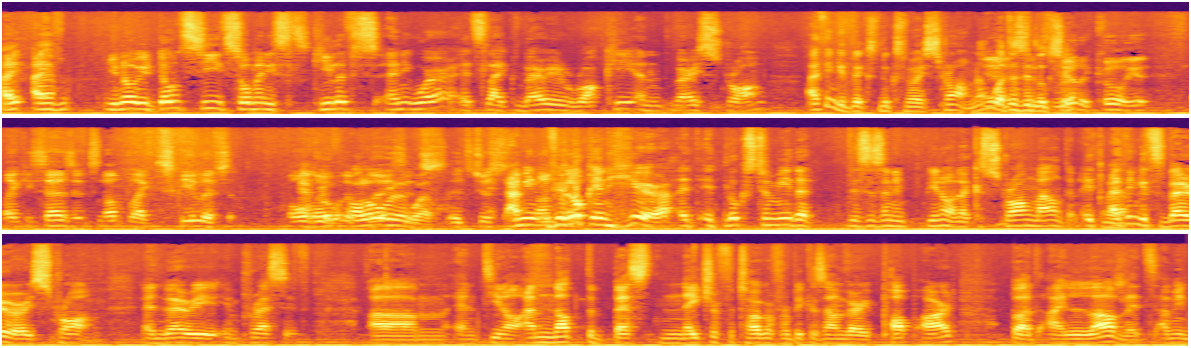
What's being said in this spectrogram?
i i have you know you don't see so many ski lifts anywhere it's like very rocky and very strong i think it looks looks very strong no Yeah, what does it look like? really cool. You, like he says, it's not like ski lifts all Everywhere- over the all place. over the it's, world. it's just. I mean, if you look in here, it, it looks to me that this is an you know like a strong mountain. It, I think it's very very strong and very impressive. Um, and you know, I'm not the best nature photographer because I'm very pop art, but I love it. I mean,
